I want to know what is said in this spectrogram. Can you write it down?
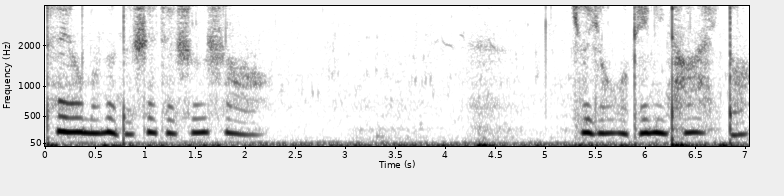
太阳暖暖的晒在身上，又有我给你掏耳朵，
